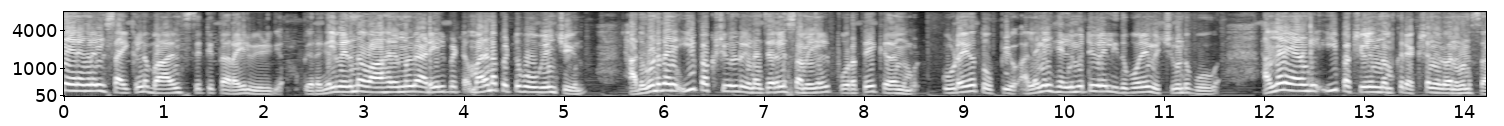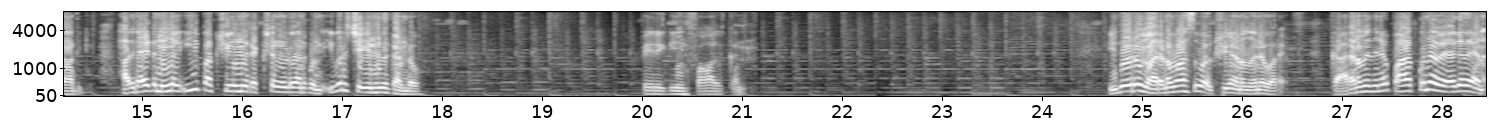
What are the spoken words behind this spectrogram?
നേരങ്ങളിൽ സൈക്കിളിന്റെ ബാലൻസ് തെറ്റി തറയിൽ വീഴുക പിറകിൽ വരുന്ന വാഹനങ്ങളുടെ അടിയിൽപ്പെട്ട് മരണപ്പെട്ടു പോവുകയും ചെയ്യുന്നു. അതുകൊണ്ട് തന്നെ ഈ പക്ഷികളുടെ ഇണചരൽ സമയങ്ങളിൽ പുറത്തേക്ക് ഇറങ്ങുമ്പോൾ കുടയോ തൊപ്പിയോ അല്ലെങ്കിൽ ഹെൽമെറ്റുകളിൽ ഇതുപോലെ വെച്ചുകൊണ്ട് പോവുക. അങ്ങനെയാണെങ്കിൽ ഈ പക്ഷികളിൽ നമുക്ക് രക്ഷ നേടുവാൻ കൊണ്ട് സാധിക്കും. അതിനായിട്ട് നിങ്ങൾ ഈ പക്ഷിയിൽ നിന്ന് രക്ഷ നേടുവാൻ കൊണ്ട് ഇവർ ചെയ്യുന്നത് കണ്ടോ? പെരുകീൻ ഫാൽക്കൺ ഇതൊരു മരണമാസ പക്ഷിയാണെന്ന് തന്നെ പറയാം. കാരണം ഇതിന് പറക്കുന്ന വേഗതയാണ്.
